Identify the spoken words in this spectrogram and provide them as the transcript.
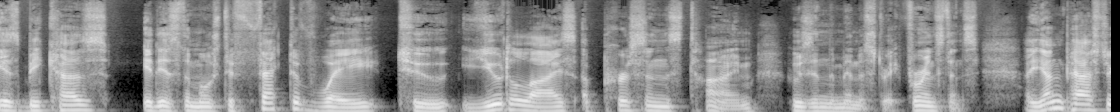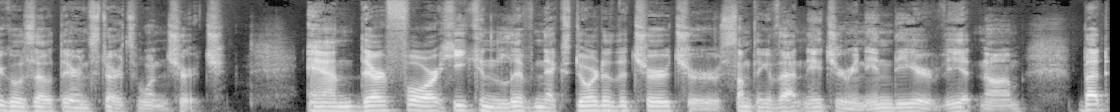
is because it is the most effective way to utilize a person's time who's in the ministry. For instance, a young pastor goes out there and starts one church. And therefore, he can live next door to the church or something of that nature in India or Vietnam. But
